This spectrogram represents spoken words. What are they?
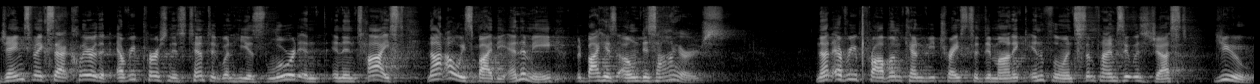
James makes that clear that every person is tempted when he is lured and, and, enticed, not always by the enemy, but by his own desires. Not every problem can be traced to demonic influence. Sometimes it was just you.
